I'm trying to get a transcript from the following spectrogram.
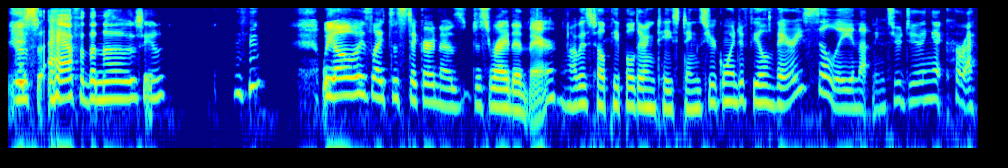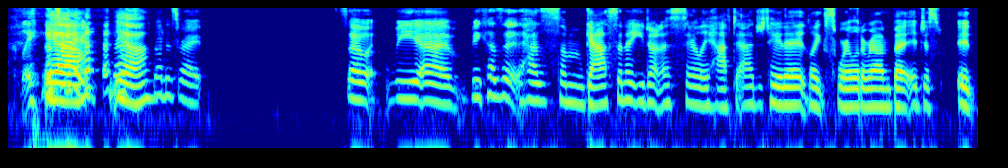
Just half of the nose, you know? we always like to stick our nose just right in there. I always tell people during tastings, you're going to feel very silly, and that means you're doing it correctly. That's Yeah, right. That's- yeah. That is right. So we uh because it has some gas in it, you don't necessarily have to agitate it, like swirl it around, but it just it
